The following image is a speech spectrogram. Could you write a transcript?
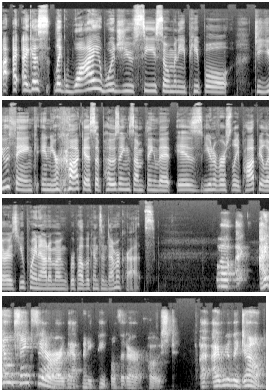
I, I, guess, like, why would you see so many people, do you think, in your caucus opposing something that is universally popular, as you point out, among Republicans and Democrats? Well, I, I don't think there are that many people that are opposed. I, really don't.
